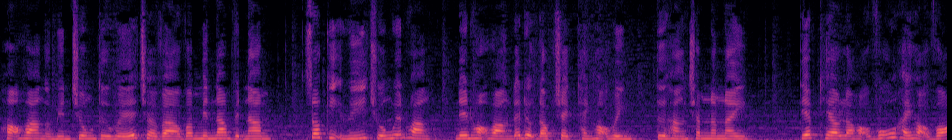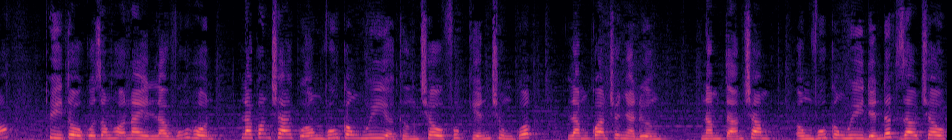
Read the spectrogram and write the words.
Họ Hoàng ở miền Trung từ Huế trở vào và miền Nam Việt Nam. Do kỵ húy chúa Nguyễn Hoàng nên họ Hoàng đã được đọc trạch thành họ Huỳnh từ hàng trăm năm nay. Tiếp theo là họ Vũ hay họ Võ. Thủy tổ của dòng họ này là Vũ Hồn, là con trai của ông Vũ Công Huy ở Thường Châu, Phúc Kiến, Trung Quốc, làm quan cho nhà Đường. Năm 800, ông Vũ Công Huy đến đất Giao Châu,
